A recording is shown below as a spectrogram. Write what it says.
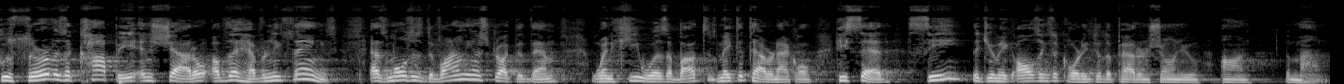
who serve as a copy and shadow of the heavenly things. As Moses divinely instructed them when he was about to make the tabernacle, he said, See that you make all things according to the pattern shown you on the mount.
